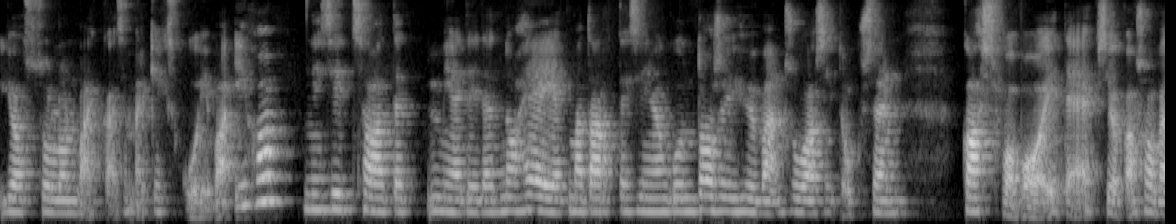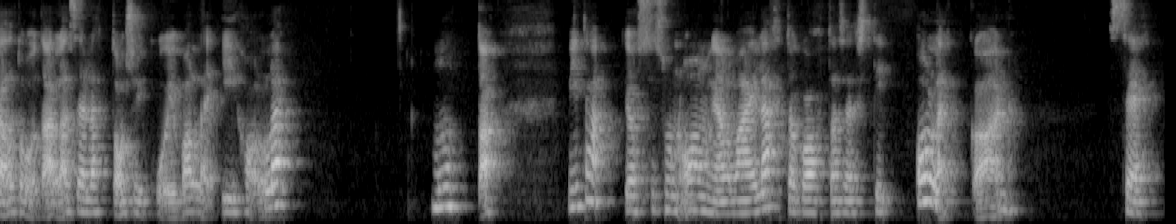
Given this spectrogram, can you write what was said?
jos sulla on vaikka esimerkiksi kuiva iho, niin sit saatte mietit, että no hei, että mä tarvitsisin jonkun tosi hyvän suosituksen kasvovoiteeksi, joka soveltuu tällaiselle tosi kuivalle iholle. Mutta mitä jos se sun ongelma ei lähtökohtaisesti olekaan se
